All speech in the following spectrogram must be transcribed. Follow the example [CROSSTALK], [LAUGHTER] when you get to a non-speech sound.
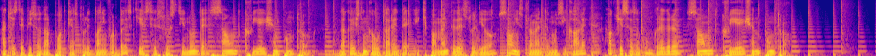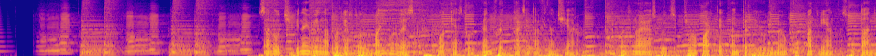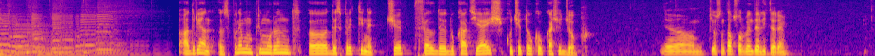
Acest episod al podcastului Banii Vorbesc este susținut de soundcreation.ro. Dacă ești în căutare de echipamente de studio sau instrumente muzicale, accesează cu încredere soundcreation.ro. Salut și bine ai venit la podcastul Banii Vorbesc, podcastul pentru educația ta financiară. În continuare asculti prima parte a interviului meu cu Adrian Sultani, Adrian, spunem în primul rând uh, despre tine. Ce fel de educație ai și cu ce te ocupi ca și job? Uh, eu sunt absolvent de litere.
